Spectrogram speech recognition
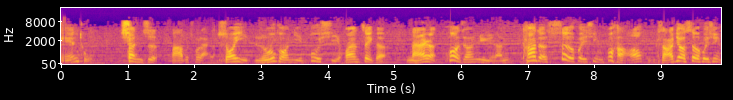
前途，甚至拔不出来了。所以，如果你不喜欢这个男人或者女人，他的社会性不好。啥叫社会性？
